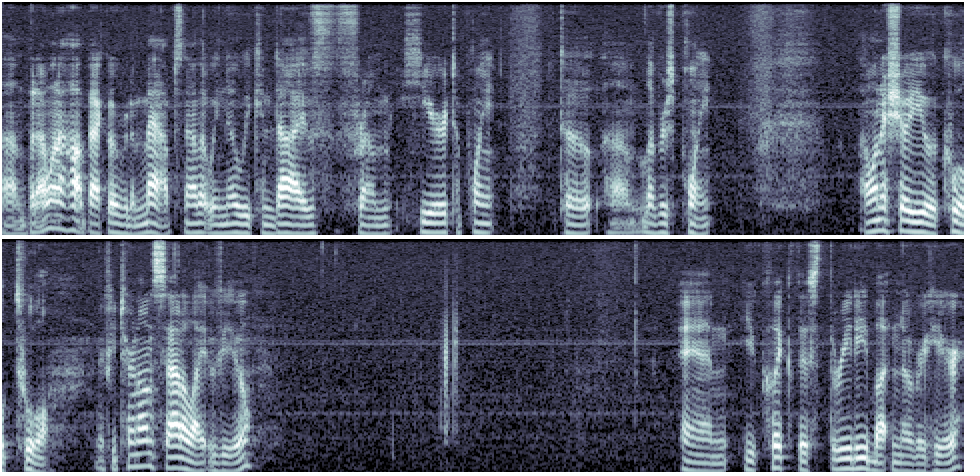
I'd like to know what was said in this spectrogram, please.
Um, but I want to hop back over to maps now that we know we can dive from here to point to um, Lover's Point. I want to show you a cool tool. If you turn on satellite view and you click this 3D button over here,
